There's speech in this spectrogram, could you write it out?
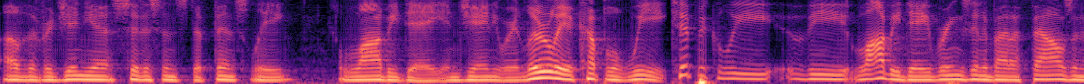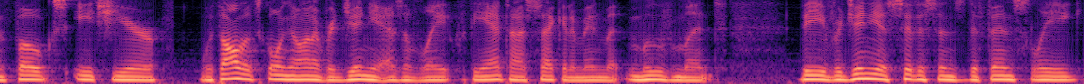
of the Virginia Citizens Defense League lobby day in January, literally a couple of weeks. Typically, the lobby day brings in about a thousand folks each year, with all that's going on in Virginia as of late with the anti Second Amendment movement, the Virginia Citizens Defense League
